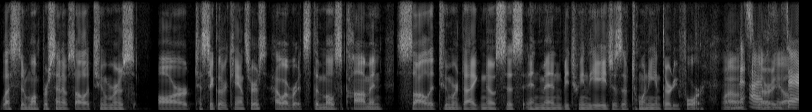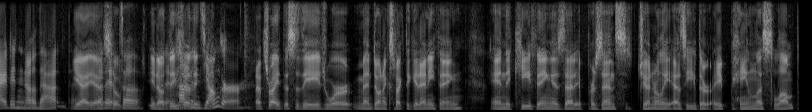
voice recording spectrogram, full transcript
Less than 1% of solid tumors are testicular cancers. However, it's the most common solid tumor diagnosis in men between the ages of 20 and 34. Wow, mm-hmm. it's I was very gonna young. say I didn't know that. that Yeah, yeah. That so it's a, you know, these are the younger. That's right. This is the age where men don't expect to get anything, and the key thing is that it presents generally as either a painless lump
